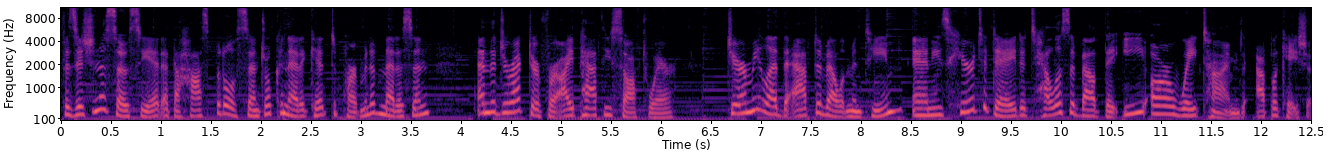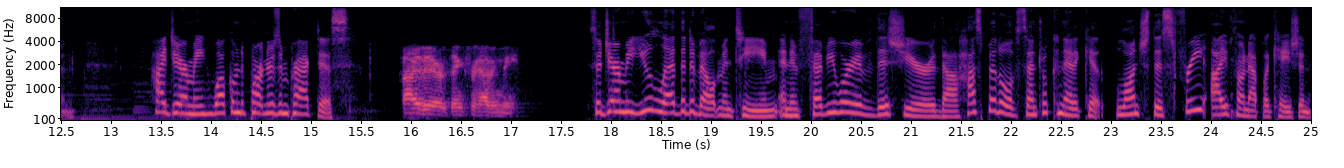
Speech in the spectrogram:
physician associate at the Hospital of Central Connecticut Department of Medicine and the director for iPathy software. Jeremy led the app development team, and he's here today to tell us about the ER wait times application. Hi, Jeremy. Welcome to Partners in Practice. Hi there. Thanks for having me. So, Jeremy, you led the development team, and in February of this year, the Hospital of Central Connecticut launched this free iPhone application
